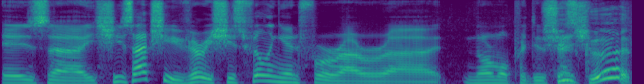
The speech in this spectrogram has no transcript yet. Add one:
is uh, she's actually very she's filling in for our uh, normal producer. She's She- good.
